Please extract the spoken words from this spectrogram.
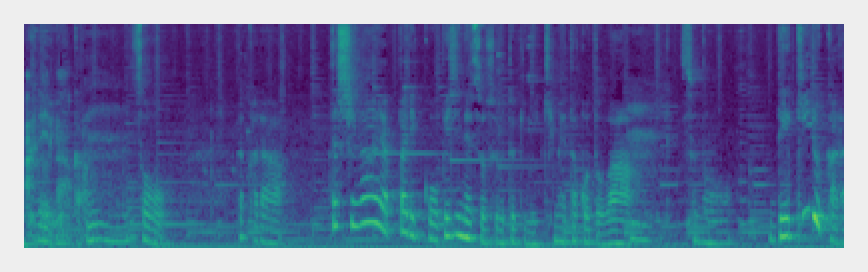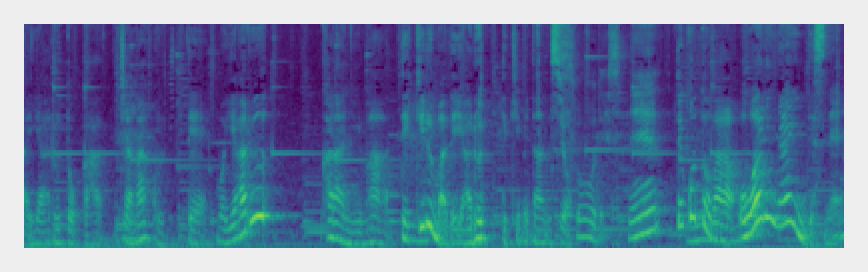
通るというか、うん、そう。だから私がやっぱりこうビジネスをする時に決めたことは、うん、そのできるからやるとかじゃなくって、もうやるからにはできるまでやるって決めたんですよ。そうですね。ってことは終わりないんですね。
